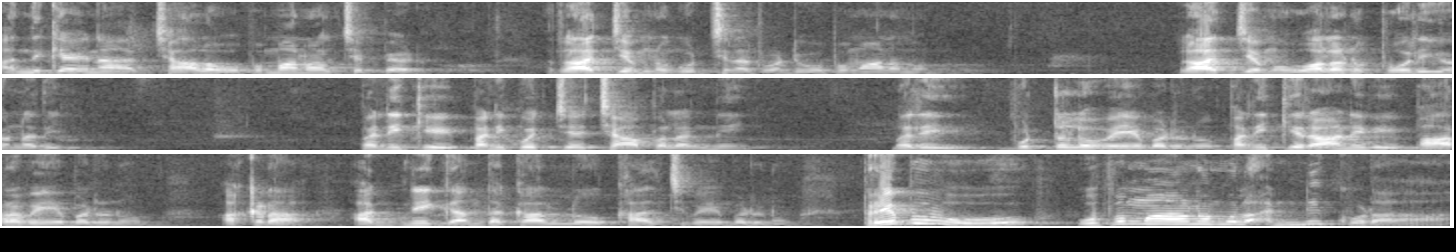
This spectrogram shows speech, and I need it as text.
అందుకే ఆయన చాలా ఉపమానాలు చెప్పాడు. రాజ్యమును గుర్చినటువంటి ఉపమానము. రాజ్యము వలను పోలి ఉన్నది. పనికి పనికొచ్చే చేపలన్నీ మరి బుట్టలో వేయబడును పనికి రానివి పారవేయబడును అక్కడ అగ్ని గంధకాల్లో కాల్చివేయబడును. ప్రభువు ఉపమానములు అన్నీ కూడా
